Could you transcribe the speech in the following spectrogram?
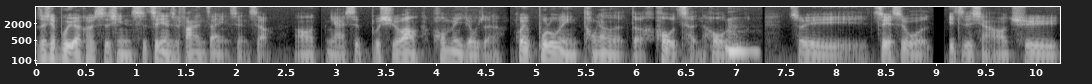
这些不愉快的事情是之前是发生在你身上，然后你还是不希望后面有人会步入你同样的的后尘后路，嗯，所以这也是我一直想要去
